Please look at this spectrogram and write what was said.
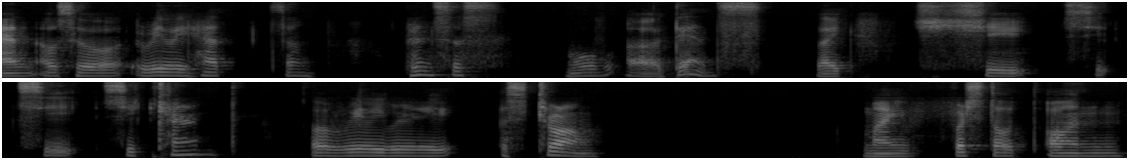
and also really had some princess move uh, dance. Like she she she she can a really really strong. My first thought on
